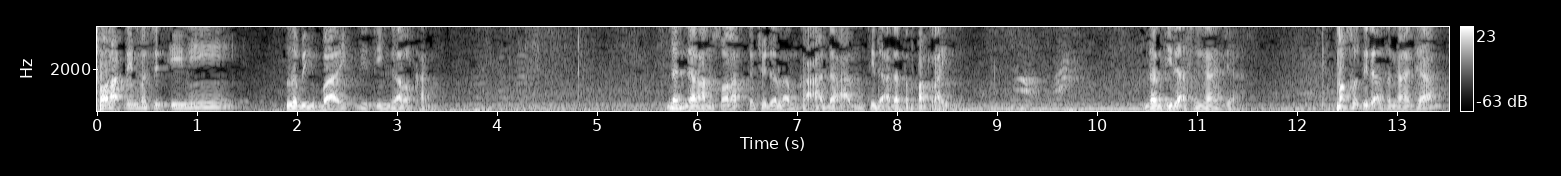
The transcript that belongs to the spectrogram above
Sholat di masjid ini lebih baik ditinggalkan. Dan jangan sholat kecuali dalam keadaan tidak ada tempat lain. Dan tidak sengaja. Maksud tidak sengaja,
